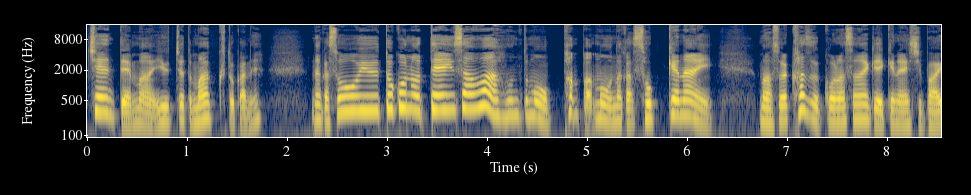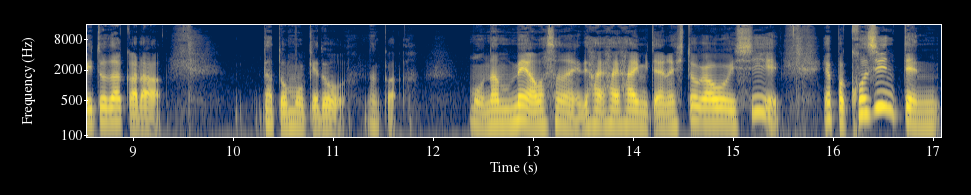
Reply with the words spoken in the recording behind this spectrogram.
チェーン店、まあ言っちゃうとマックとかね。なんかそういうとこの店員さんは本当もうパンパン、もうなんかそっけない。まあそれ数こなさなきゃいけないし、バイトだからだと思うけど、なんかもう何も目合わさないで、はいはいはいみたいな人が多いし、やっぱ個人店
